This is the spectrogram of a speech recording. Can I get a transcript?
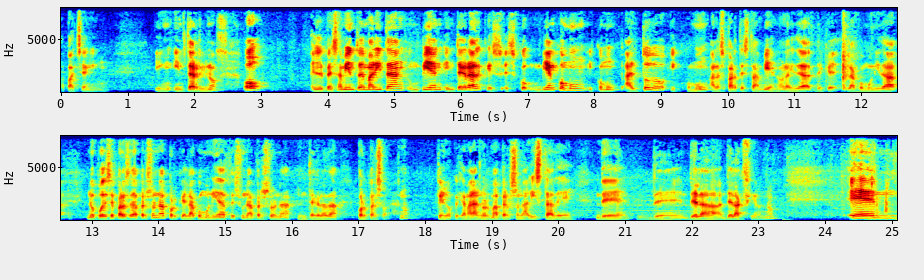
Apache in, in, ¿no? O en el pensamiento de Maritán un bien integral que es, un bien común y común al todo y común a las partes también. ¿no? La idea de que la comunidad no puede separarse de la persona porque la comunidad es una persona integrada por personas. ¿no? Que lo que se llama la norma personalista de, la, acción. ¿no? Eh,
